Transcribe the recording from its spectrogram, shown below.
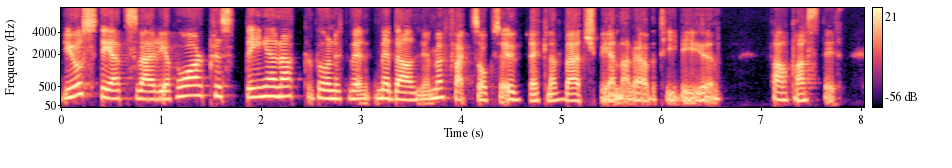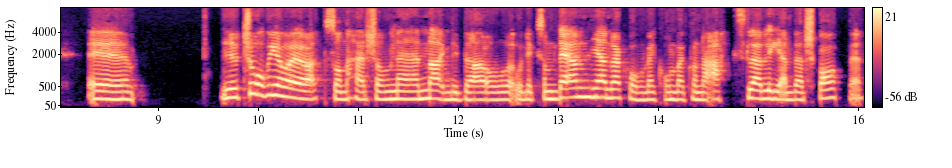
just det att Sverige har presterat, vunnit medaljer, men faktiskt också utvecklat världsspelare över tid, är ju fantastiskt. Eh, nu tror jag att sådana här som eh, Magda och, och liksom den generationen kommer kunna axla ledarskapet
